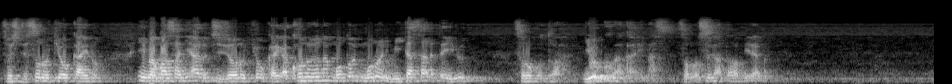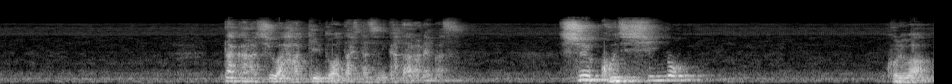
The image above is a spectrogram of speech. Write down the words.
そしてその教会の今まさにある地上の教会がこのようなものに満たされている。そのことはよくわかります。その姿を見れば。だから主ははっきりと私たちに語られます。主ご自身の。これは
